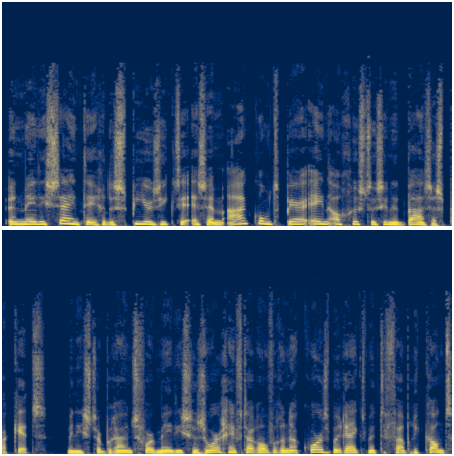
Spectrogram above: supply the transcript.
Een medicijn tegen de spierziekte SMA komt per 1 augustus in het basispakket. Minister Bruins voor Medische Zorg heeft daarover een akkoord bereikt met de fabrikant.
